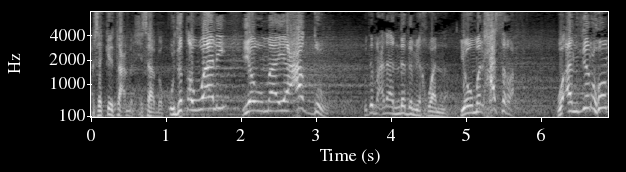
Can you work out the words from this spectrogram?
عشان كده تعمل حسابك. وده طوالي يوم يعض. وده معناه الندم يا إخواننا. يوم الحسرة. وأنذرهم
